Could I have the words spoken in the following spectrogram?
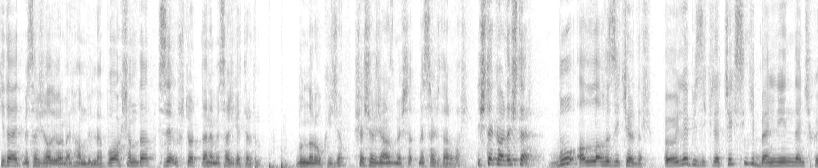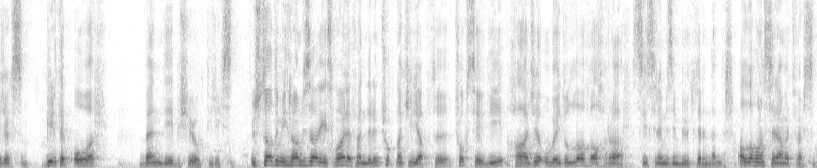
hidayet mesajı alıyorum elhamdülillah. Bu akşam da size 3-4 tane mesaj getirdim. Bunları okuyacağım. Şaşıracağınız mes- mesajlar var. İşte kardeşler, bu Allah'ı zikirdir. Öyle bir zikredeceksin ki benliğinden çıkacaksın. Bir tek o var, ben diye bir şey yok diyeceksin. Üstadım İhramcızade İsmail Efendi'nin çok nakil yaptığı, çok sevdiği Hace Ubeydullah Ahrar silsilemizin büyüklerindendir. Allah ona selamet versin.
